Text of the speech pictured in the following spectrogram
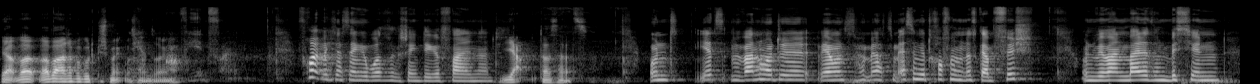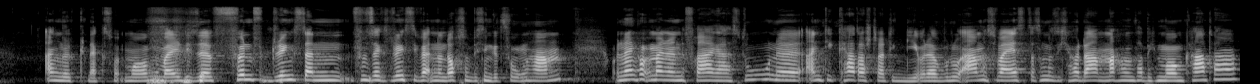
ja war, aber hat aber gut geschmeckt, muss man sagen. Auf jeden Fall. Freut mich, dass dein Geburtstagsgeschenk dir gefallen hat. Ja, das hat's. Und jetzt, wir waren heute, wir haben uns heute Mittag zum Essen getroffen und es gab Fisch. Und wir waren beide so ein bisschen angeknackst heute Morgen, weil diese fünf Drinks dann, fünf, sechs Drinks, die wir dann doch so ein bisschen gezogen haben. Und dann kommt immer eine Frage, hast du eine Anti-Kater-Strategie oder wo du abends weißt, das muss ich heute Abend machen, sonst habe ich morgen Kater?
